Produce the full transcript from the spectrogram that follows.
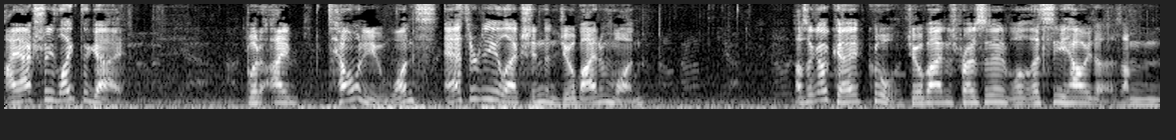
I actually liked the guy. But I'm telling you, once after the election and Joe Biden won, I was like, okay, cool. Joe Biden's president. Well, let's see how he does. I'm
